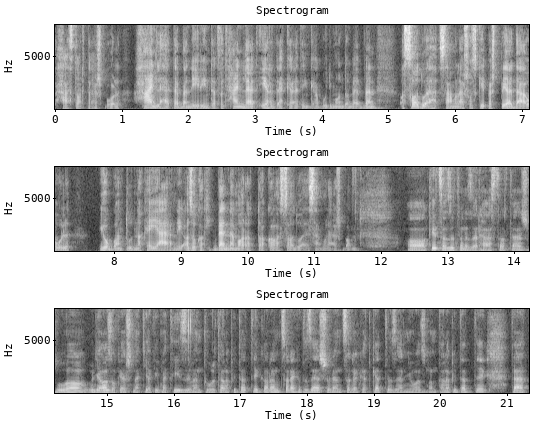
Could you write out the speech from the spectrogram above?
háztartásból hány lehet ebben érintett, vagy hány lehet érdekelt, inkább úgy mondom ebben, a szaldó elszámoláshoz képest például jobban tudnak-e járni azok, akik benne maradtak a szaldó elszámolásban? A 250 ezer háztartásból ugye azok esnek ki, akik már 10 éven túl telepítették a rendszereket, az első rendszereket 2008-ban telepítették, tehát,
